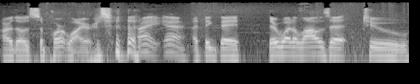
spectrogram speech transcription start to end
are those support wires. right, yeah. I think they they're what allows it to.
